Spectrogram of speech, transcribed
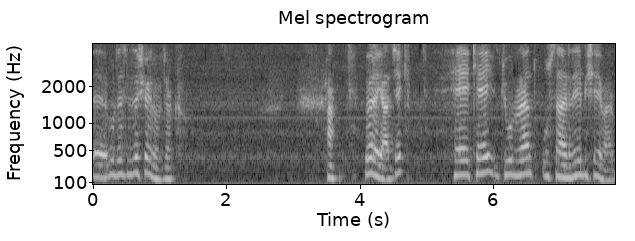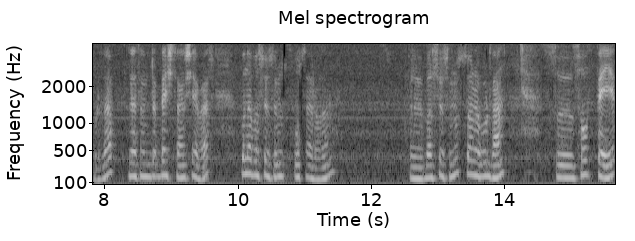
Ee, burada size şöyle olacak. Ha, böyle gelecek. HK Current User diye bir şey var burada. Zaten 5 tane şey var. Buna basıyorsunuz User olan. Ee, basıyorsunuz. Sonra buradan software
